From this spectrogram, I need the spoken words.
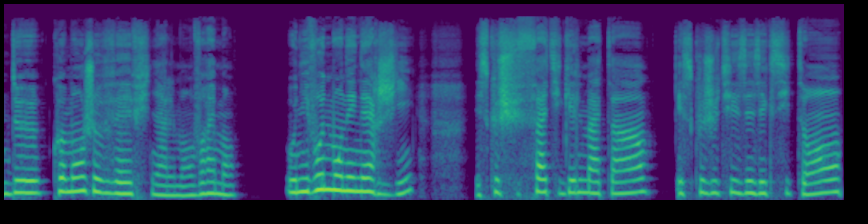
de comment je vais finalement, vraiment. Au niveau de mon énergie, est-ce que je suis fatiguée le matin? Est-ce que j'utilise des excitants?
